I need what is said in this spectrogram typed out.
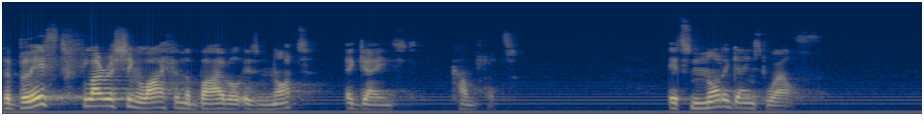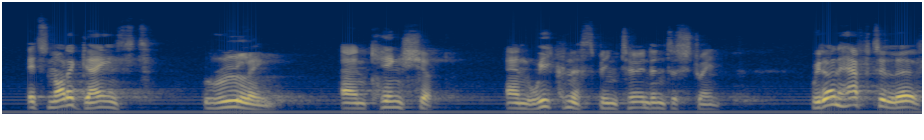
The blessed, flourishing life in the Bible is not against comfort. It's not against wealth. It's not against ruling and kingship and weakness being turned into strength. We don't have to live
